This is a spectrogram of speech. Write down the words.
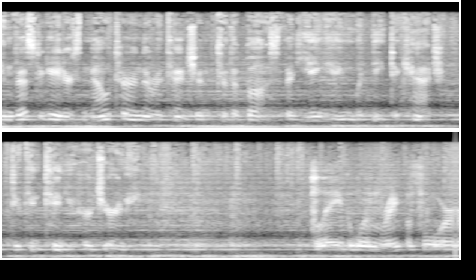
Investigators now turn their attention to the bus that Ying Ying would need to catch to continue her journey. Play the one right before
